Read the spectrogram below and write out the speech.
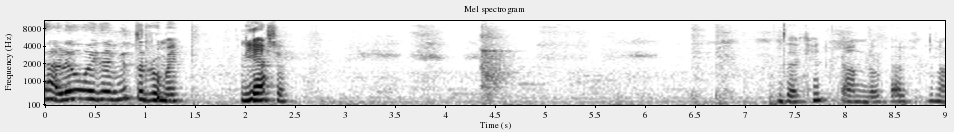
ঝাড়ু ওই যে ভিতর রুমে। নিয়ে আসো। দেখেন কাণ্ড কারখানা।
